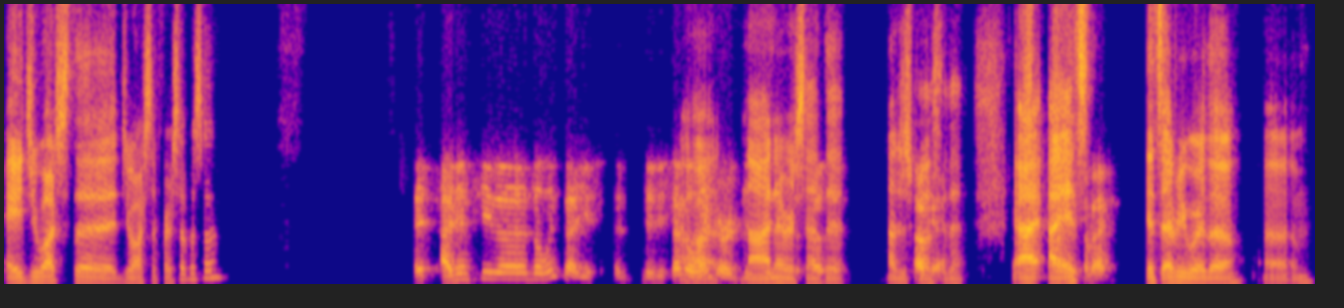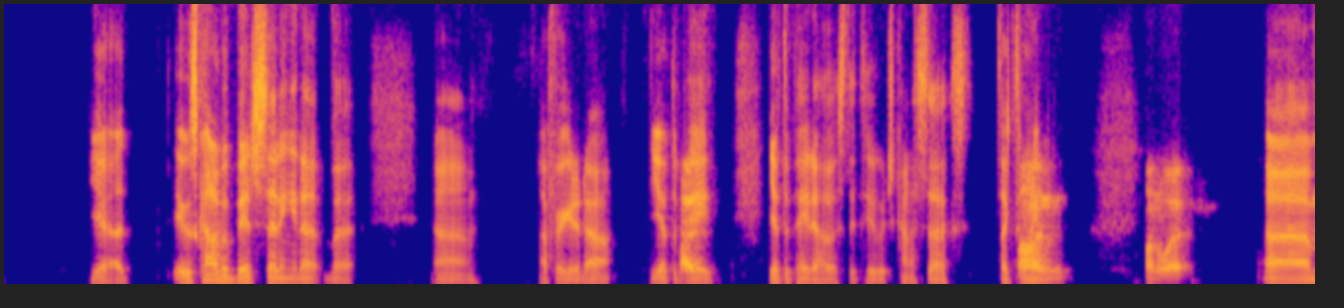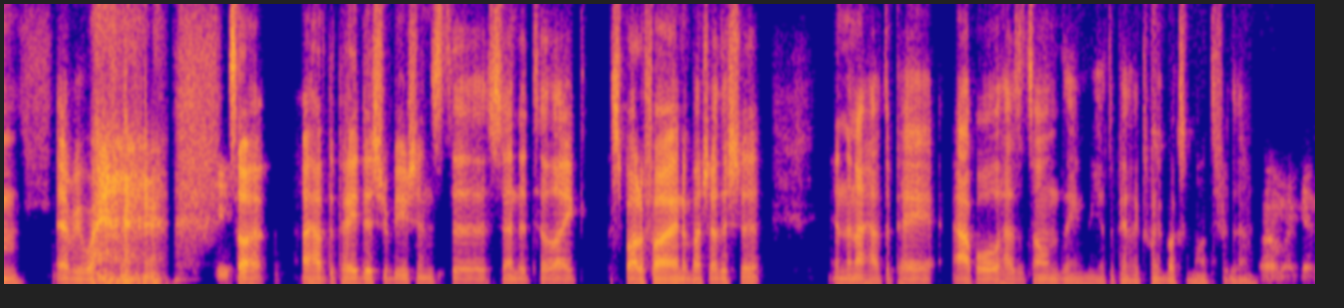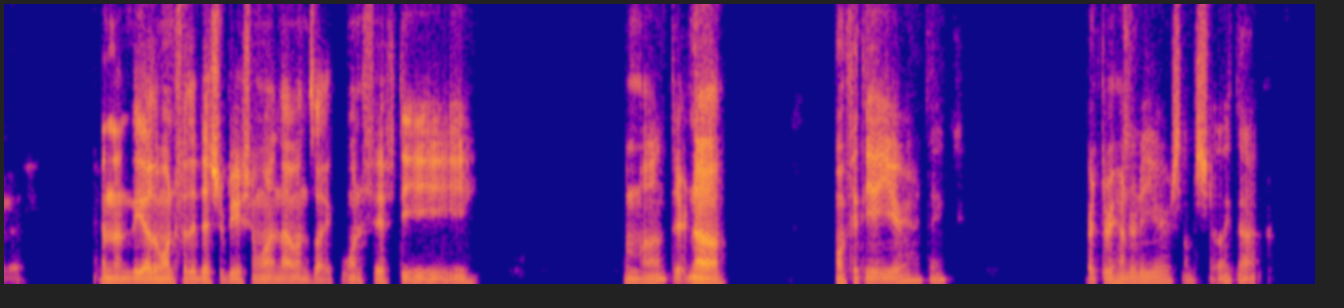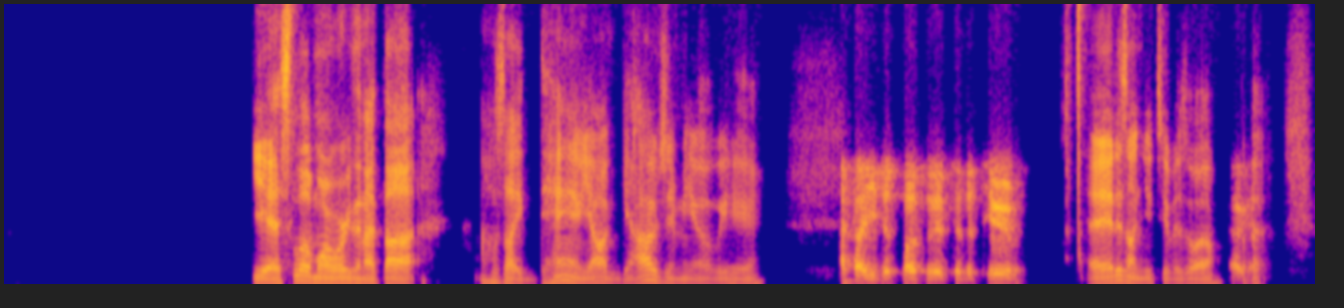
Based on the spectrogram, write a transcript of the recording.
Hey, did you watch the did you watch the first episode? It, I didn't see the the link that you did. You send the link Uh, or? no, I never sent post it. I just Okay. posted it. Yeah, I, I it's it's everywhere though. Um, yeah, it was kind of a bitch setting it up, but um, I figured it out. You have to How- pay. You have to pay to host it too, which kind of sucks. It's like twenty On on what? um everywhere. So I, have to pay distributions to send it to like Spotify and a bunch of other shit. And then I have to pay Apple has its own thing. We have to pay like 20 bucks a month for them. Oh my goodness. And then the other one for the distribution one, that one's like 150 a month or no 150 a year, I think. Or 300 a year or some shit like that. Yeah, it's a little more work than I thought. I was like, damn, y'all gouging me over here. I thought you just posted it to the tube. Eh, It is on YouTube as well. Okay. but-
